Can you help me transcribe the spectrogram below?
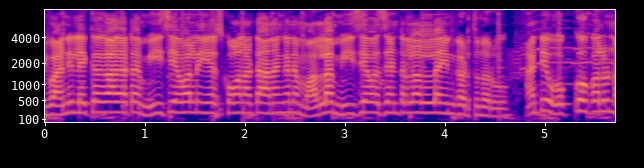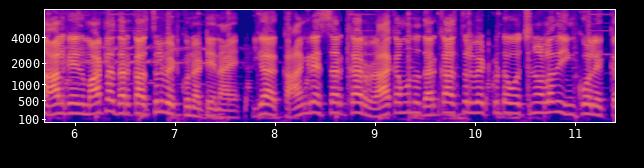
ఇవన్నీ లెక్క కాదట మీ సేవలను చేసుకోవాలంట అనగానే మళ్ళా మీ సేవ సెంటర్లలో ఇన్ కడుతున్నారు. అంటే ఒక్కొక్కరు నాలుగైదు మాటల దరఖాస్తులు పెట్టుకున్నట్టేనా ఇక కాంగ్రెస్ సర్కారు రాకముందు దరఖాస్తులు పెట్టుకుంటూ వచ్చిన వాళ్ళది ఇంకో లెక్క.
